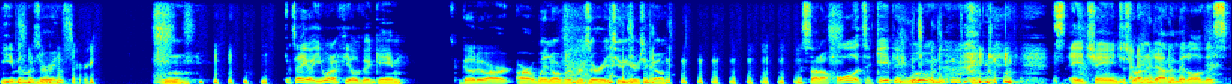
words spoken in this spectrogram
Even Missouri. Missouri. Mm. I'll tell you what, you want a feel good game. Go to our, our win over Missouri two years ago. It's not a hole, it's a gaping wound. it's a chain just running down the middle of this.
